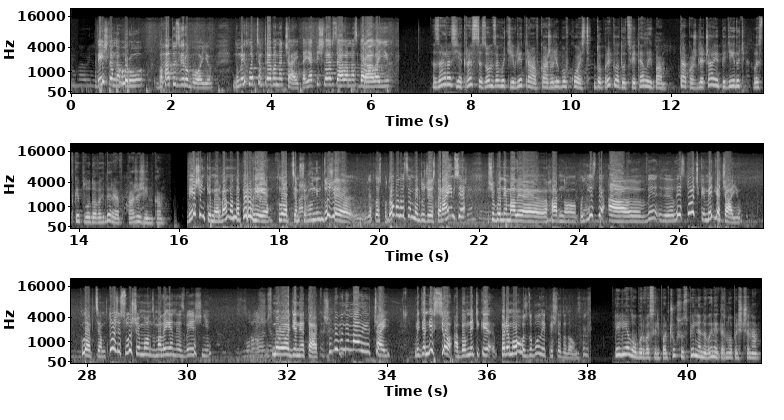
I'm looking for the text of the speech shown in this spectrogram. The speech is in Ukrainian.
Вийшла на гору, багато звіробою. Думаю, хлопцям треба на чай. Та я пішла, взяла, назбирала їх. Зараз якраз сезон заготівлі трав, каже Любов Кость. До прикладу, цвіте липа. Також для чаю підійдуть листки плодових дерев, каже жінка. Вишеньки ми рвемо на пироги хлопцям, щоб вони дуже, як то сподобалося, ми дуже стараємося, щоб вони мали гарно поїсти, а ви- листочки ми для чаю хлопцям. Теж сушимо з малини, з вишні, смородини, так, щоб вони мали чай. Ми для них все, аби вони тільки перемогу здобули і прийшли додому. Лілія Лобур, Василь Панчук, Суспільне новини, Тернопільщина.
